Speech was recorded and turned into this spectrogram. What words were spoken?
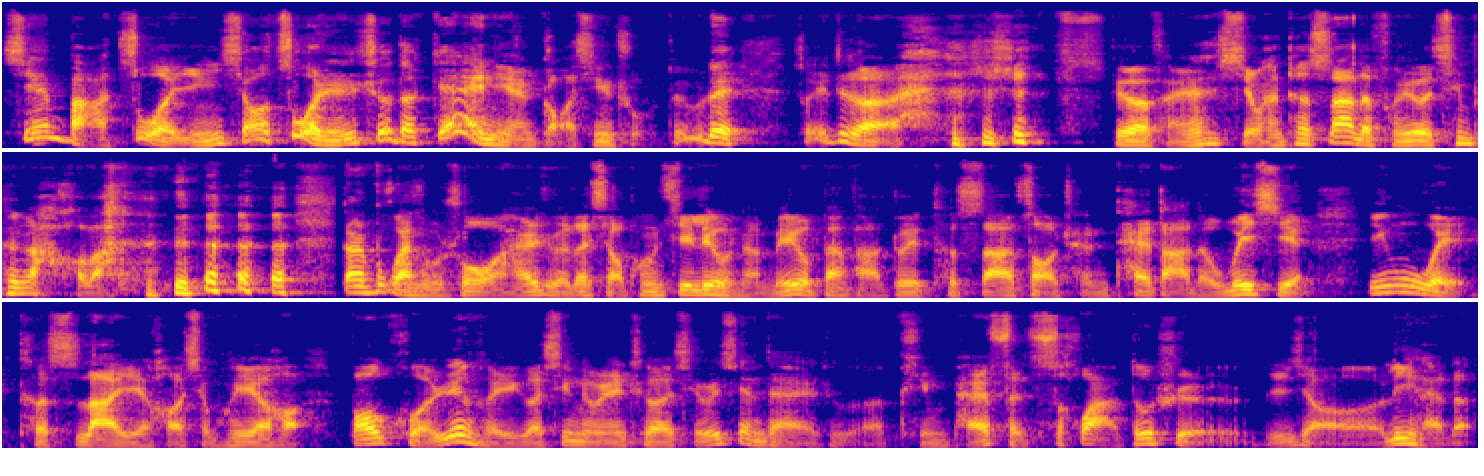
先把做营销、做人设的概念搞清楚，对不对？所以这个，这个反正喜欢特斯拉的朋友轻喷啊，好吧。但是不管怎么说，我还是觉得小鹏 G6 呢没有办法对特斯拉造成太大的威胁，因为特斯拉也好，小鹏也好，包括任何一个新能源车，其实现在这个品牌粉丝化都是比较厉害的。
